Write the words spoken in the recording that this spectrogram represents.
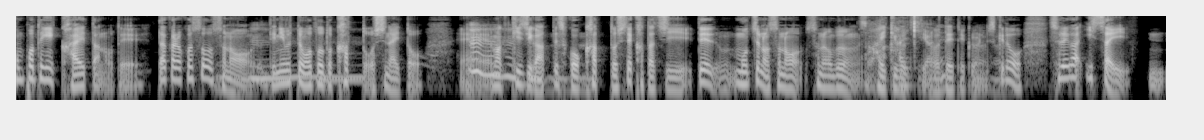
根本的に変えたので、だからこそそのうん。デニムって元々カットをしないと、えーまあ生地があってそこをカットして形で、もちろんその、その分廃棄物が出てくるんですけど、それが一切ん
